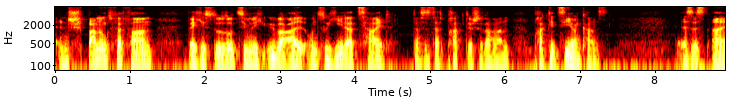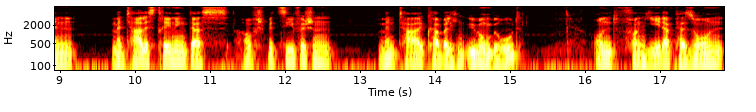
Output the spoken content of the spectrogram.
Entspannungsverfahren, welches du so ziemlich überall und zu jeder Zeit, das ist das Praktische daran, praktizieren kannst. Es ist ein mentales Training, das auf spezifischen mental-körperlichen Übungen beruht und von jeder Person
